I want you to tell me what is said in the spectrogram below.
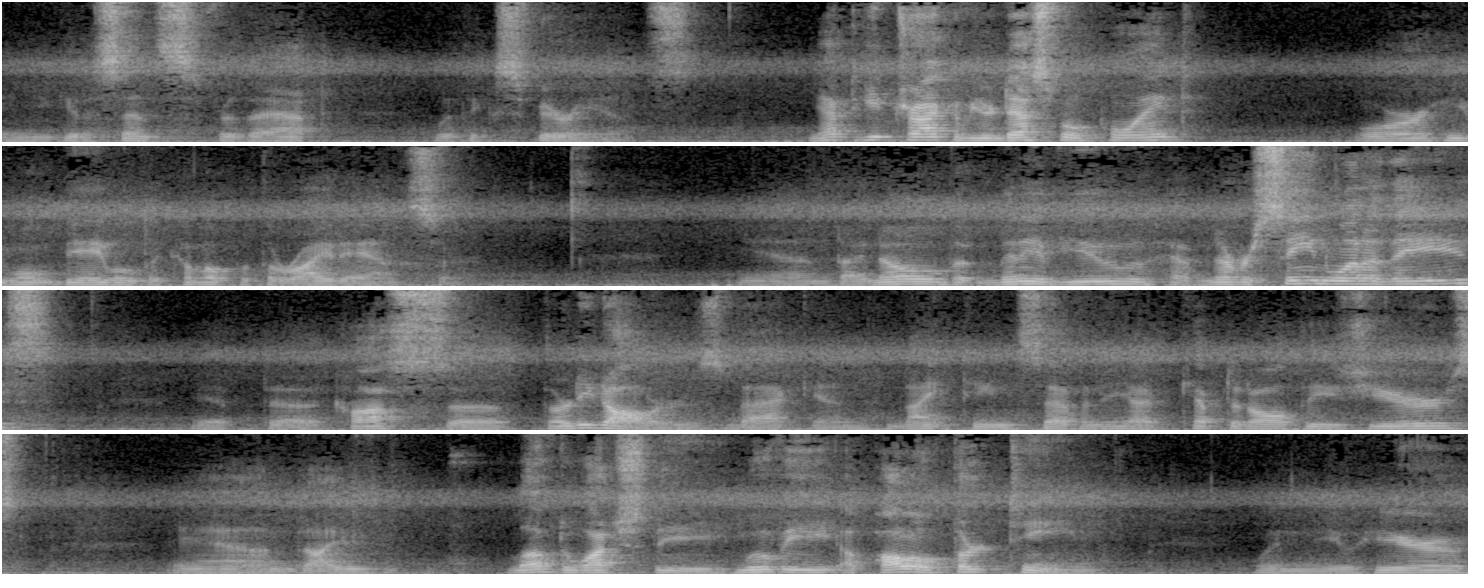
And you get a sense for that with experience. You have to keep track of your decimal point or you won't be able to come up with the right answer. And I know that many of you have never seen one of these. It uh, costs uh, $30 back in 1970. I've kept it all these years. And I love to watch the movie Apollo 13. When you hear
